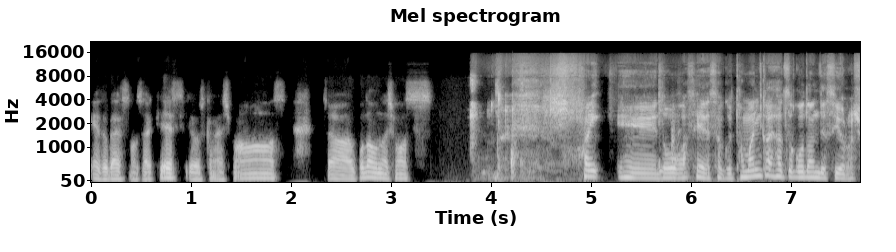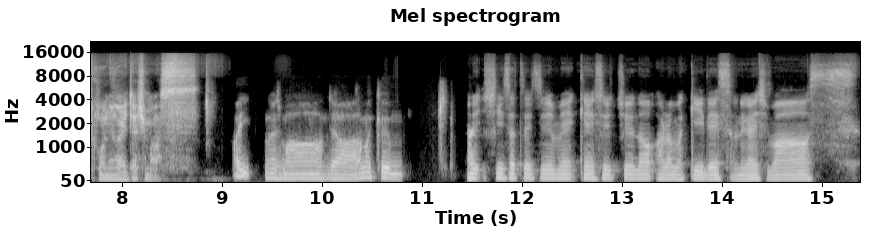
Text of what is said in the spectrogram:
えっ、と、ガイクスの佐々木です。よろしくお願いします。じゃあ、ご段お願いします。はい、えー、動画制作、たまに開発5段です。よろしくお願いいたします。はい、お願いします。じゃあ、荒牧くん。はい、新卒1年目研修中の荒牧です。お願いします。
